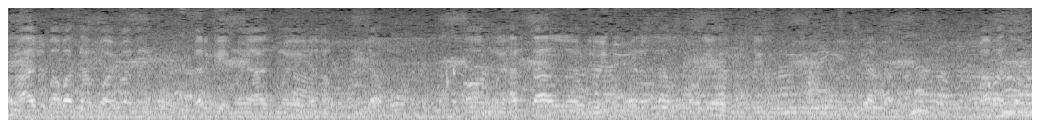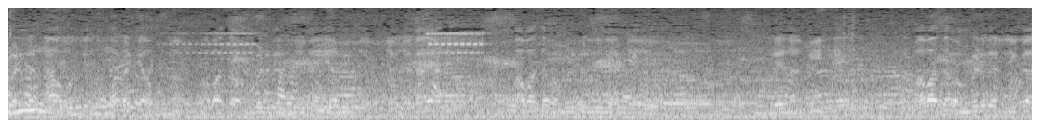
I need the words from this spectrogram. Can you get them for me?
और आज बाबा साहब को अभिवादन करके मैं आज मैं यहाँ पहुँचा हूँ। और मैं हर साल दिल्ली में भी रहता हूँ और यहाँ शहीद भूमि के लिए आता हूँ। बाबा साहब अंबेडकर ना होते तो हमारा क्या होगा बाबा साहब अंबेडकर जी ने हमें लगाया है। बाबा साहब अंबेडकर जी ने हमें प्रेरणा दी है। बाबा साहब अंबेडकर जी का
